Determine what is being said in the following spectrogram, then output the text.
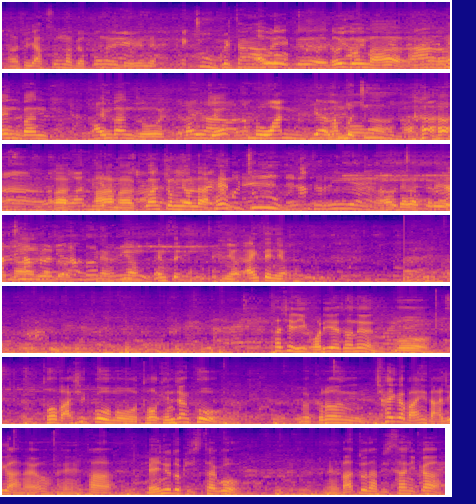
아, 저 약속만 몇 번을 했는지 모르겠네. Chủ quyết 아, 우리 그 너희 동이 마 아, 팬반 팬반 rồi. Đây là number one, kia là number two. À, À, number one à, mà quan trọng nhất là Đây hen. number two. Đây number three à? Ờ, đây là three. Năm À, rồi, được rồi. number Nè, three. nhớ, em tên, nhớ, anh tên nhớ. 사실 이 거리에서는 뭐 더 맛있고 뭐 더 괜찮고 뭐 그런 차이가 많이 나지가 않아요. 예, 다 메뉴도 비슷하고 예, 맛도 다 비슷하니까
